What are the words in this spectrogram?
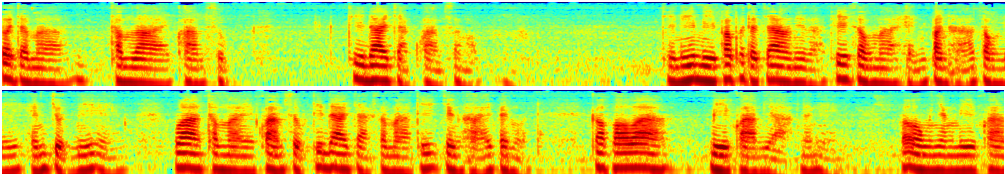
ก็จะมาทำลายความสุขที่ได้จากความสงบ ทีนี้มีพระพุทธเจ้านี่แหละ ที่ทรงมาเห็นปัญหาตรงนี้เห็นจุดนี้เอง ว่าทำไมความสุขที่ได้จากสมาธิจึงหายไปหมด ก็เพราะว่ามีความอยากนั่นเอง พระองค์ยังมีความ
